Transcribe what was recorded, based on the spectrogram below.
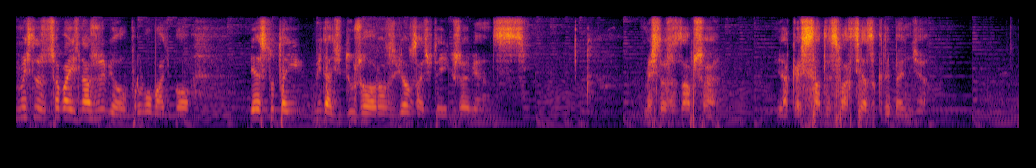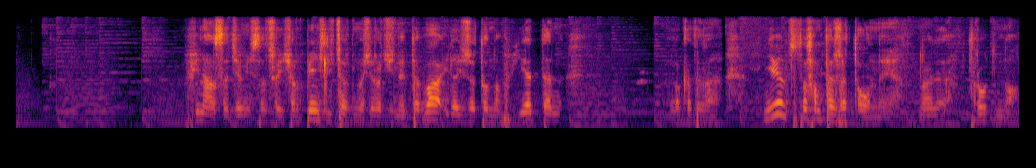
myślę, że trzeba iść na żywioł, próbować, bo jest tutaj widać dużo rozwiązać w tej grze, więc myślę, że zawsze jakaś satysfakcja z gry będzie. Finanse 965, liczebność rodziny 2, ilość żetonów 1, lokatywa. Nie wiem, co to są te żetony, no ale trudno.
